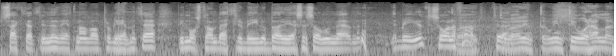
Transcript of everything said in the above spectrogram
sagt att nu vet man vad problemet är. Vi måste ha en bättre bil att börja säsongen med. Men det blir ju inte så i alla fall. tyvärr. tyvärr inte och inte i år heller.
